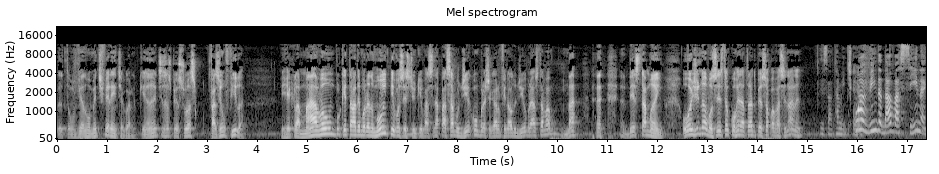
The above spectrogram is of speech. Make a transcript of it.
estão vivendo um momento diferente agora, porque antes as pessoas faziam fila e reclamavam porque estava demorando muito e vocês tinham que vacinar, passava o dia, com chegava no final do dia o braço estava né? desse tamanho. Hoje não, vocês estão correndo atrás do pessoal para vacinar, né? Exatamente. Com a vinda da vacina,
